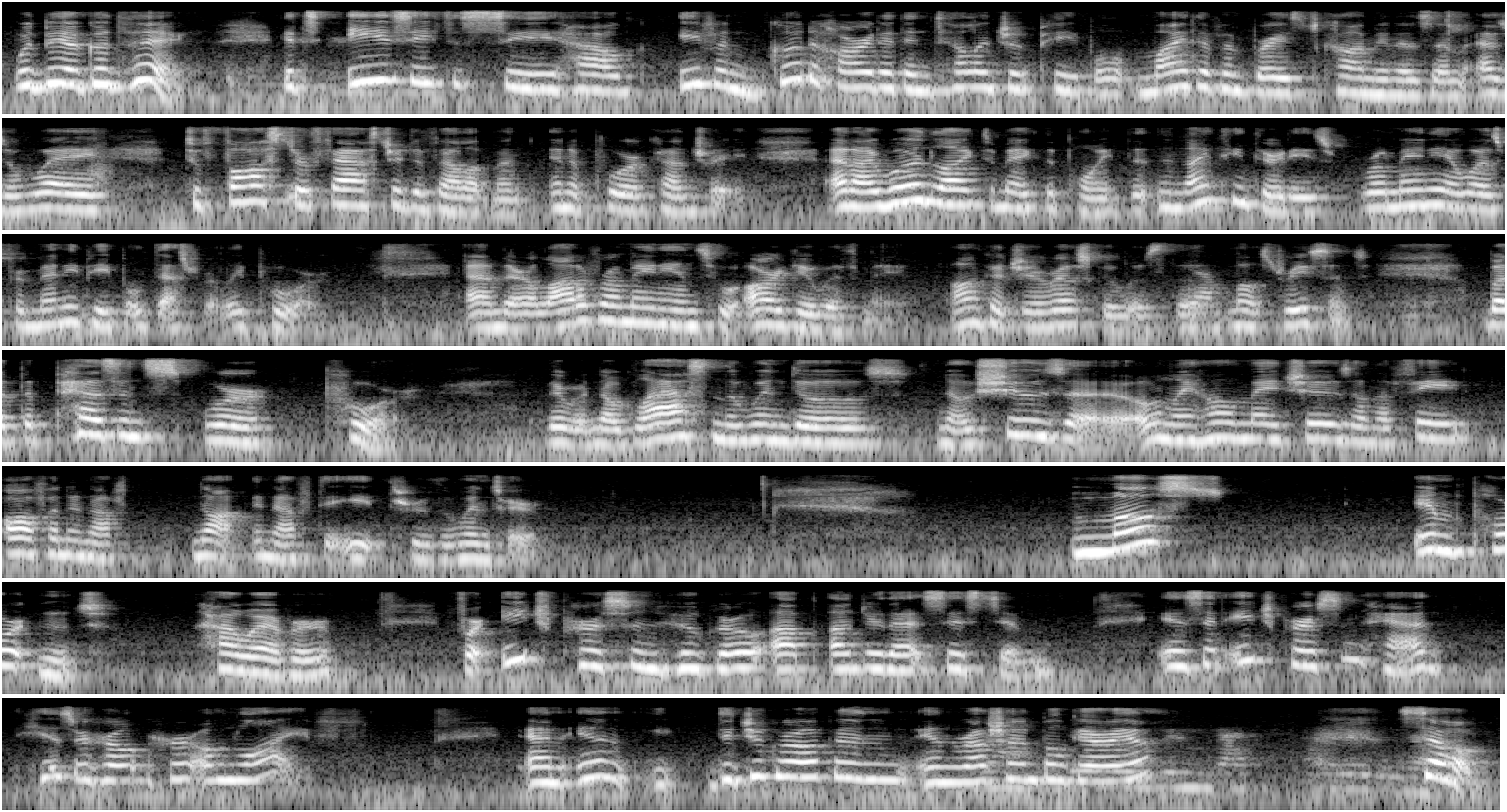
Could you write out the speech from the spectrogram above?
would be a good thing. It's easy to see how even good hearted, intelligent people might have embraced communism as a way to foster faster development in a poor country. And I would like to make the point that in the 1930s, Romania was for many people desperately poor. And there are a lot of Romanians who argue with me. Anca Giurescu was the yeah. most recent. But the peasants were poor. There were no glass in the windows, no shoes, uh, only homemade shoes on the feet, often enough, not enough to eat through the winter. Most important, however, for each person who grew up under that system is that each person had his or her, her own life. And in, did you grow up in, in Russia and Bulgaria? So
